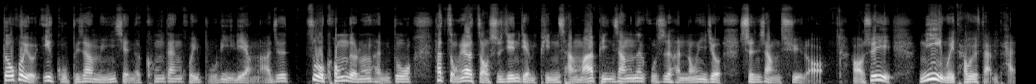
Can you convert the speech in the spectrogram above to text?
都会有一股比较明显的空单回补力量啊，就是做空的人很多，他总要找时间点平仓嘛，他平仓那股市很容易就升上去了。好，所以你以为。为它会反弹，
